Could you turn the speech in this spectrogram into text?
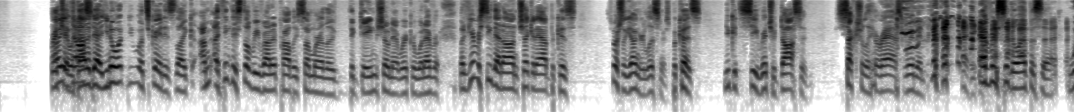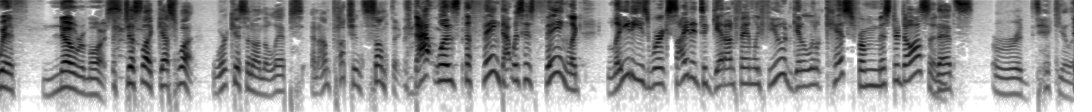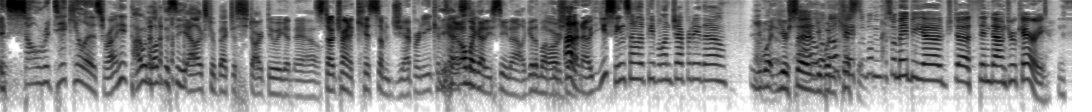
oh yeah, Richard without Dawson. a doubt. You know what? What's great is like I'm, I think they still rerun it probably somewhere the the Game Show Network or whatever. But if you ever see that on, check it out because especially younger listeners because you get to see Richard Dawson sexually harass women every single episode. with no remorse. Just like guess what? We're kissing on the lips and I'm touching something. that was the thing. That was his thing. Like ladies were excited to get on Family Feud and get a little kiss from Mr. Dawson. That's ridiculous. it's so ridiculous, right? I would love to see Alex Trebek just start doing it now. Start trying to kiss some Jeopardy contestant. Yeah, oh my god, he's senile. Get him off Or- the show. I don't know. You seen some of the people on Jeopardy though? You, what you're saying? Uh, you well, wouldn't okay, kiss so, them. well, so maybe uh, uh, thin down Drew Carey.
